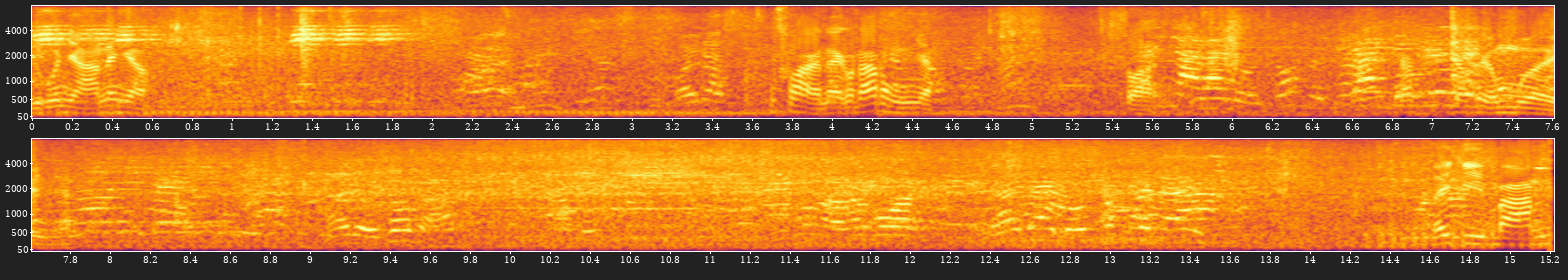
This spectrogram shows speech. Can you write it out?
chị có nhãn này nhỉ? Cái xoài này có đắt không nhỉ? Xoài. Chắc chắc phải 10 nhỉ đấy chị bán?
